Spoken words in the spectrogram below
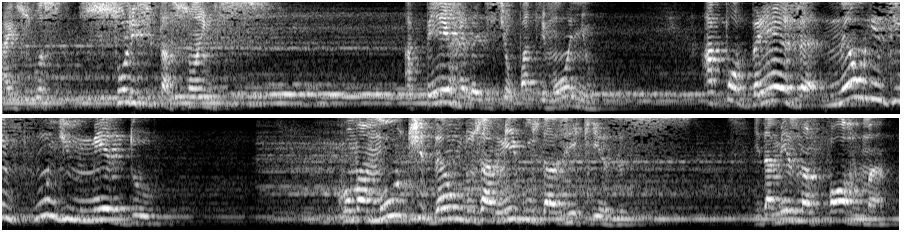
às suas solicitações, a perda de seu patrimônio, a pobreza não lhes infunde medo, como a multidão dos amigos das riquezas. E da mesma forma,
